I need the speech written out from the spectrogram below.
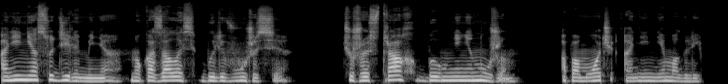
Они не осудили меня, но, казалось, были в ужасе. Чужой страх был мне не нужен, а помочь они не могли.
